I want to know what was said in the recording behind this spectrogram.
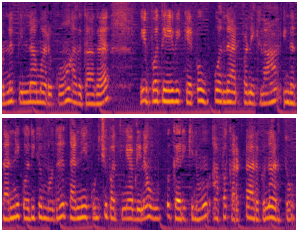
ஒன்று பின்னாமல் இருக்கும். அதுக்காக இப்போ தேவைக்கேற்ப உப்பு வந்து ஆட் பண்ணிக்கலாம். இந்த தண்ணி கொதிக்கும் போது தண்ணியை குடிச்சு பார்த்தீங்க அப்படின்னா உப்பு கறிக்கணும் அப்போ கரெக்டாக இருக்குன்னு அர்த்தம்.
